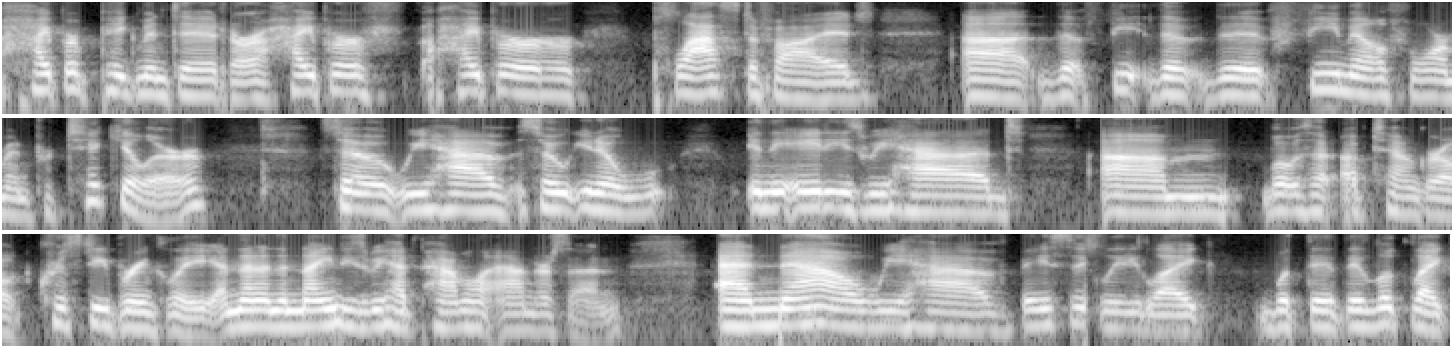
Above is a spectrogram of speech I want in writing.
hyperpigmented or hyper hyper plastified uh, the the the female form in particular. So we have so you know in the 80s we had um, what was that uptown girl Christie Brinkley and then in the 90s we had Pamela Anderson and now we have basically like what they, they look like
